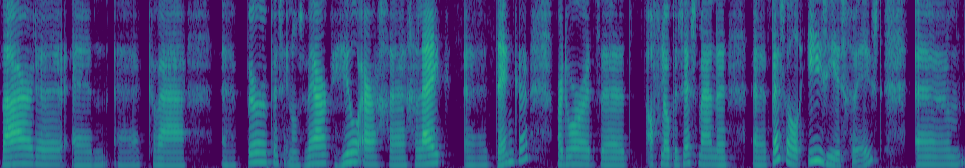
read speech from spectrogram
waarde en qua purpose in ons werk heel erg gelijk denken, waardoor het de afgelopen zes maanden uh, best wel easy is geweest. Um,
